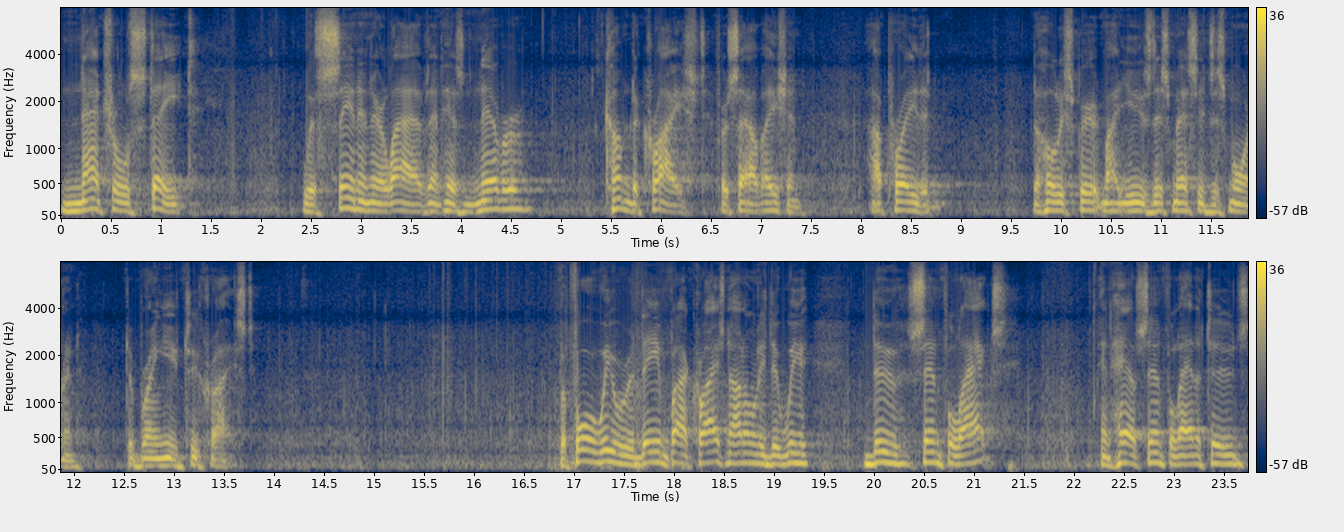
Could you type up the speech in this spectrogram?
natural state with sin in their lives and has never come to Christ for salvation, I pray that the Holy Spirit might use this message this morning to bring you to Christ. Before we were redeemed by Christ, not only did we do sinful acts and have sinful attitudes,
